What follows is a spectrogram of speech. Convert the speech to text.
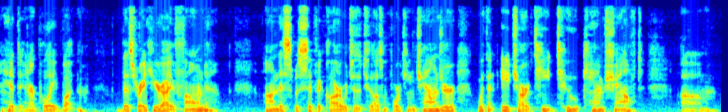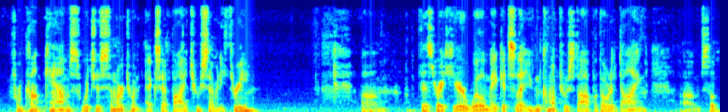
and hit the interpolate button. This right here I have found on this specific car, which is a 2014 Challenger with an HRT2 camshaft um, from Comp Cams, which is similar to an XFI 273. Um, this right here will make it so that you can come up to a stop without it dying. Um, so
